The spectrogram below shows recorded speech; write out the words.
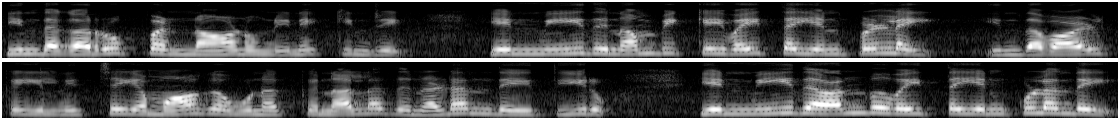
இந்த கருப்பன் நானும் நினைக்கின்றேன். என் மீது நம்பிக்கை வைத்த என் பிள்ளை இந்த வாழ்க்கையில் நிச்சயமாக உனக்கு நல்லது நடந்தே தீரும். என் மீது அன்பு வைத்த என் குழந்தை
